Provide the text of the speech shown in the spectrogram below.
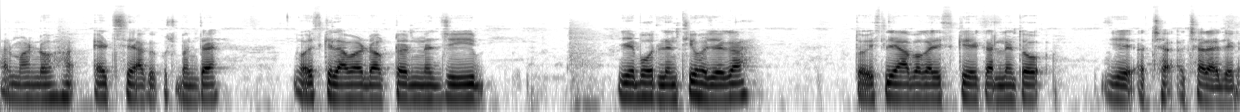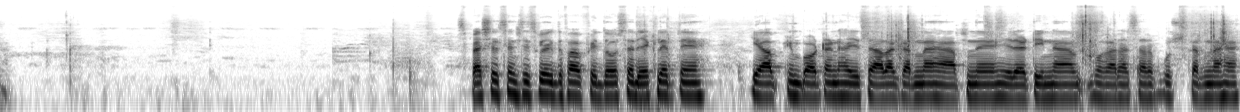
अरमांडो एच से आगे कुछ बनता है। और इसके अलावा डॉक्टर नजीब ये बहुत लेंथी हो जाएगा। तो इसलिए आप अगर इसके कर लें तो ये अच्छा अच्छा रह जाएगा। स्पेशल सेंसिस को एक दफ़ा फिर दो से देख लेते हैं कि आप इम्पोर्टेंट है ये सारा करना है आपने रेटिना वगैरह सारा कुछ करना है।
